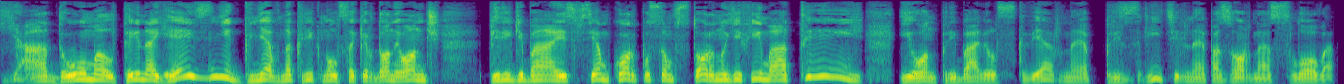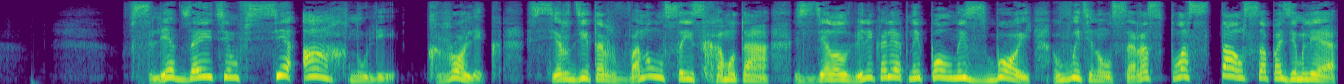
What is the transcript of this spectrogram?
«Я думал, ты наездник!» — гневно крикнул Сакердон Ионыч, перегибаясь всем корпусом в сторону Ефима, «а ты!» И он прибавил скверное, презрительное, позорное слово — Вслед за этим все ахнули. Кролик сердито рванулся из хомута, сделал великолепный полный сбой, вытянулся, распластался по земле.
